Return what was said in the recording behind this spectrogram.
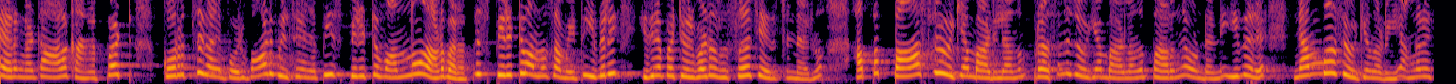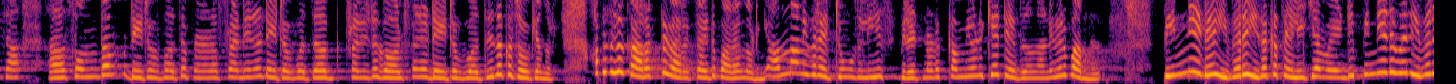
നേരം കഴിഞ്ഞിട്ട് ആളെ കാണില്ല ബട്ട് കുറച്ച് കഴിഞ്ഞപ്പോൾ ഒരുപാട് വിളിച്ച് കഴിഞ്ഞപ്പോൾ ഈ സ്പിരിറ്റ് വന്നു എന്നാണ് പറയുന്നത്. സ്പിരിറ്റ് വന്ന സമയത്ത് ഇവർ ഇതിനെപ്പറ്റി ഒരുപാട് റിസർച്ച് ചെയ്തിട്ടുണ്ടായിരുന്നു. അപ്പോൾ പാസ്റ്റ് ചോദിക്കാൻ പാടില്ല എന്നും പ്രസന്റ് ചോദിക്കാൻ പാടില്ല എന്നും പറഞ്ഞുകൊണ്ട് തന്നെ ഇവർ നമ്പേഴ്സ് ചോദിക്കാൻ തുടങ്ങി. അങ്ങനെ വെച്ചാൽ സ്വന്തം ഡേറ്റ് ഓഫ് ബർത്ത് എപ്പോഴാണ് ഫ്രണ്ടിന്റെ ഡേറ്റ് ഓഫ് ബർത്ത് ഫ്രണ്ടിന്റെ ഗേൾ ഫ്രണ്ടിന്റെ ഡേറ്റ് ഓഫ് ബർത്ത് ഇതൊക്കെ ചോദിക്കാൻ തുടങ്ങി. അപ്പോൾ ഇതൊക്കെ കറക്റ്റ് കറക്റ്റായിട്ട് പറയാൻ തുടങ്ങി. അന്നാണ് ഇവർ ഏറ്റവും കൂടുതൽ ഈ സ്പിരിറ്റിനോട് കമ്മ്യൂണിക്കേറ്റ് ചെയ്തതെന്നാണ് ഇവർ പറഞ്ഞത്. പിന്നീട് ഇവർ ഇതൊക്കെ തെളിയിക്കാൻ വേണ്ടി പിന്നീട് ഇവർ ഇവർ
